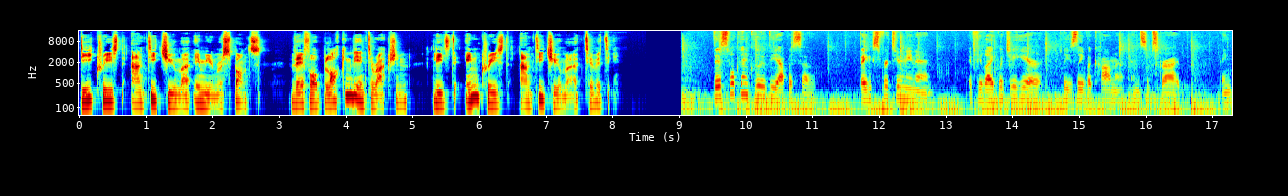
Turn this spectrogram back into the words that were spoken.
decreased anti tumor immune response. Therefore, blocking the interaction leads to increased anti tumor activity. This will conclude the episode. Thanks for tuning in. If you like what you hear, please leave a comment and subscribe. Thank you.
